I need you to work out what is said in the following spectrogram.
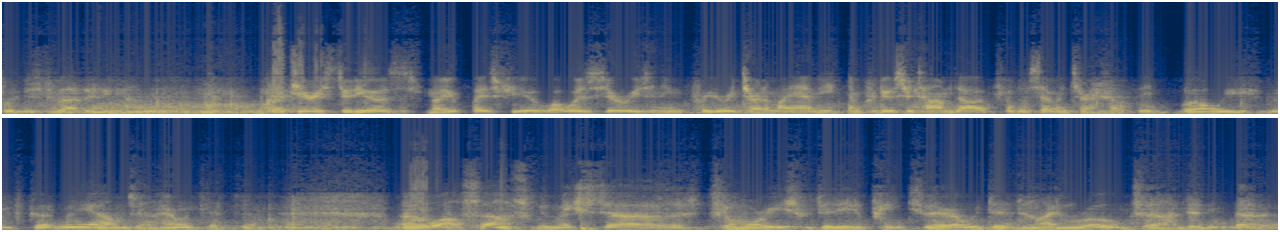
for just about any kind. Criteria Studios is a familiar place for you. What was your reasoning for your return to Miami and producer Tom Dowd for the Seven Turns LP? Well, we we've cut many albums in there. We cut uh, uh, Wild South. We mixed uh, Fillmore East. We did Eat a Peach there. We did Enlightened Rogues. Uh, I did uh,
